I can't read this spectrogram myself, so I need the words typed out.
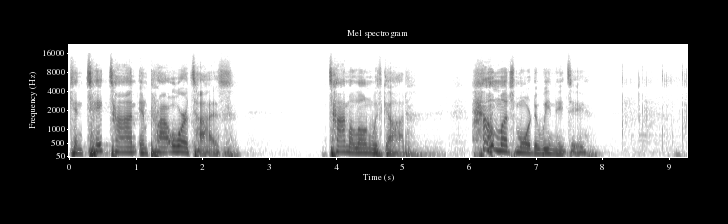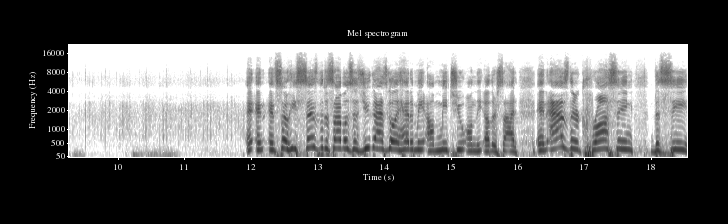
can take time and prioritize, time alone with God, how much more do we need to? And, and, so he sends the disciples, says, You guys go ahead of me, I'll meet you on the other side. And as they're crossing the sea,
